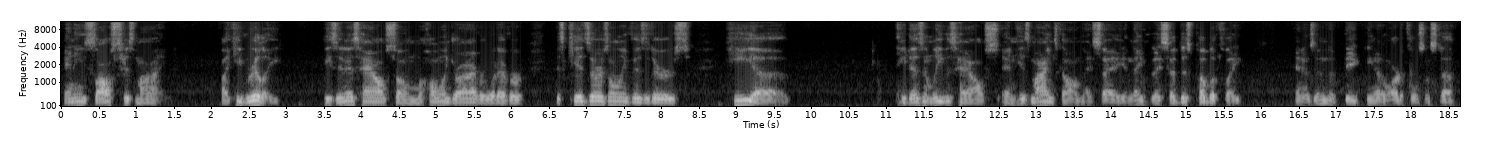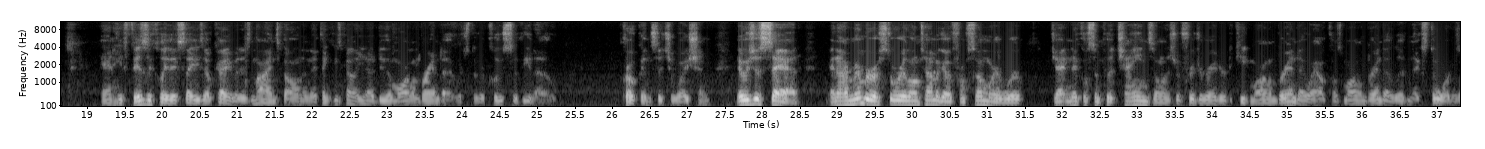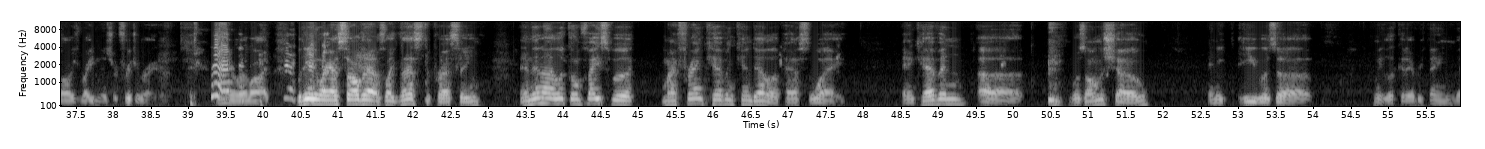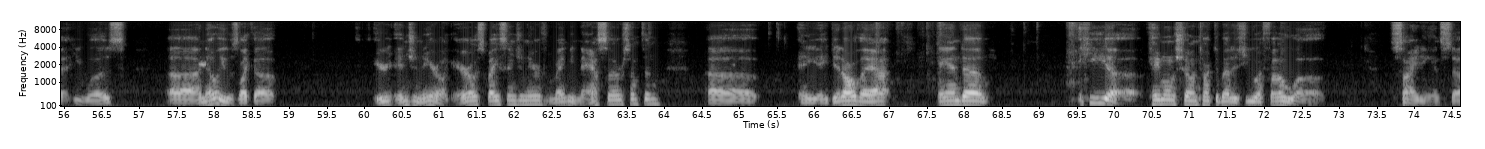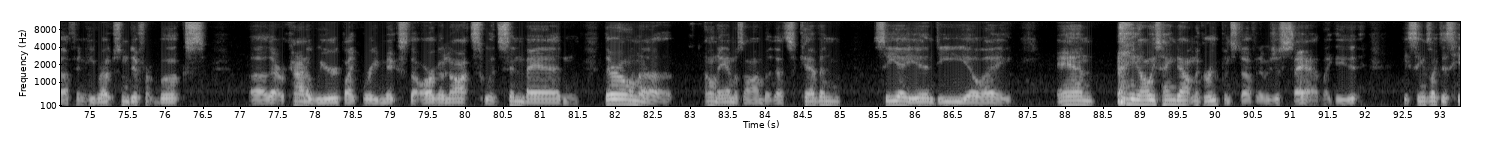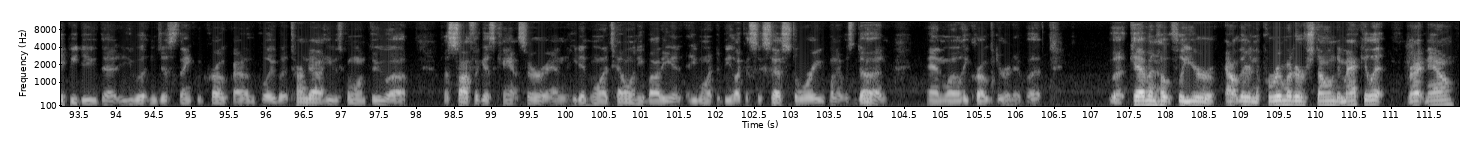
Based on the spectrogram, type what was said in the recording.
and he's lost his mind. Like he really, he's in his house on Mulholland Drive or whatever. His kids are his only visitors. He uh he doesn't leave his house and his mind's gone, they say. And they they said this publicly and it was in the big, you know, articles and stuff. And he physically they say he's okay, but his mind's gone and they think he's gonna, you know, do a Marlon Brando, which is the reclusive, you know, Crokin situation. It was just sad. And I remember a story a long time ago from somewhere where Jack Nicholson put chains on his refrigerator to keep Marlon Brando out because Marlon Brando lived next door and was always raiding his refrigerator they were alive. But anyway, I saw that. I was like, that's depressing. And then I look on Facebook. My friend Kevin Candela passed away. And Kevin uh, was on the show. And he, he was, uh, let me look at everything that he was. Uh, I know he was like a engineer, like aerospace engineer, for maybe NASA or something. Uh, and he, he did all that. And uh, he uh, came on the show and talked about his UFO uh, sighting and stuff. And he wrote some different books uh, that were kind of weird, like where he mixed the Argonauts with Sinbad, and they're on uh, on Amazon. But that's Kevin C A N D E L A, and he always hanged out in the group and stuff. And it was just sad. Like he he seems like this hippie dude that you wouldn't just think would croak out of the blue. But it turned out he was going through uh, esophagus cancer, and he didn't want to tell anybody. He wanted to be like a success story when it was done. And well, he croaked during it. But but Kevin, hopefully you're out there in the perimeter, stoned immaculate right now.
